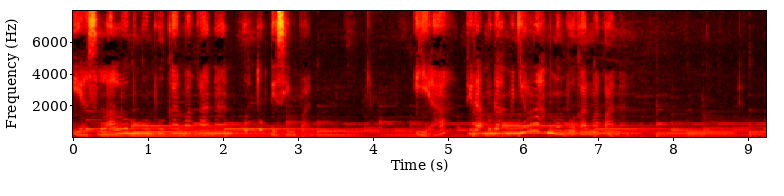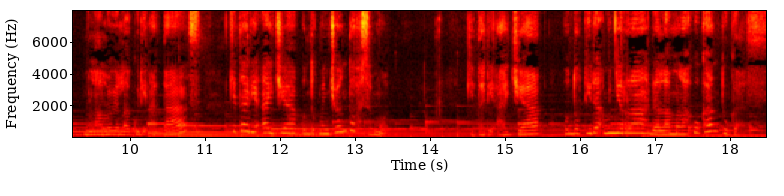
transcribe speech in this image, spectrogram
Ia selalu mengumpulkan makanan untuk disimpan. Ia tidak mudah menyerah mengumpulkan makanan. Melalui lagu di atas, kita diajak untuk mencontoh semut. Kita diajak untuk tidak menyerah dalam melakukan tugas.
